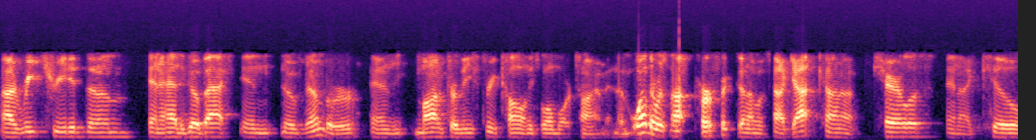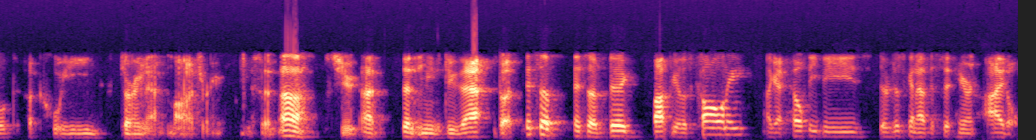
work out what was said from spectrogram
I retreated them and I had to go back in November and monitor these three colonies one more time. And the weather was not perfect and I was, I got kind of careless and I killed a queen during that monitoring. I said, oh, shoot, I didn't mean to do that, but it's a it's a big populous colony. I got healthy bees. They're just going to have to sit here and idle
